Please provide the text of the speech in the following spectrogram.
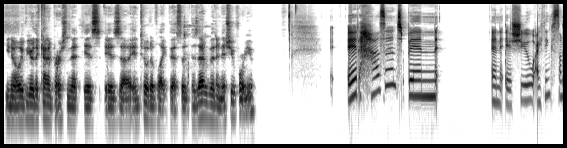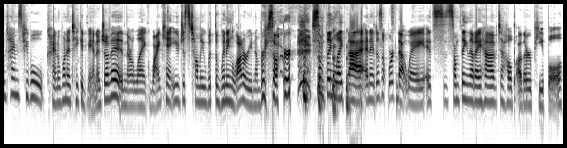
You know, if you're the kind of person that is is uh, intuitive like this, has that ever been an issue for you? It hasn't been an issue. I think sometimes people kind of want to take advantage of it and they're like, why can't you just tell me what the winning lottery numbers are? something like that. And it doesn't work that way. It's something that I have to help other people.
